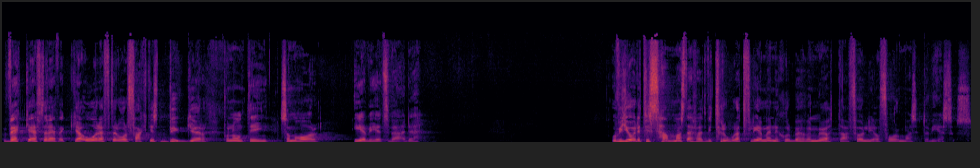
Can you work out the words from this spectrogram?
vecka efter vecka, år efter år faktiskt bygger på någonting som har evighetsvärde. Och vi gör det tillsammans därför att vi tror att fler människor behöver möta, följa och formas av Jesus.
